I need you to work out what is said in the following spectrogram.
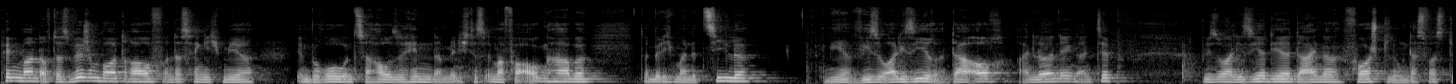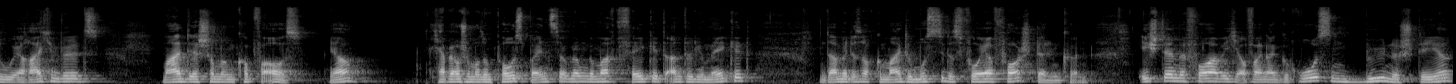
Pinwand, auf das Vision Board drauf und das hänge ich mir im Büro und zu Hause hin, damit ich das immer vor Augen habe, damit ich meine Ziele mir visualisiere. Da auch ein Learning, ein Tipp Visualisier dir deine Vorstellung, das, was du erreichen willst, mal dir schon mal im Kopf aus. Ja? Ich habe ja auch schon mal so einen Post bei Instagram gemacht, fake it until you make it. Und damit ist auch gemeint, du musst dir das vorher vorstellen können. Ich stelle mir vor, wie ich auf einer großen Bühne stehe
